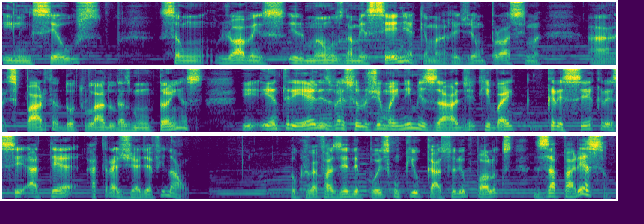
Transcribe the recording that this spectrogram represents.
e Linceus, são jovens irmãos da Messênia, que é uma região próxima a Esparta, do outro lado das montanhas, e entre eles vai surgir uma inimizade que vai crescer, crescer até a tragédia final. O que vai fazer depois com que o Castor e o Pollux desapareçam.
